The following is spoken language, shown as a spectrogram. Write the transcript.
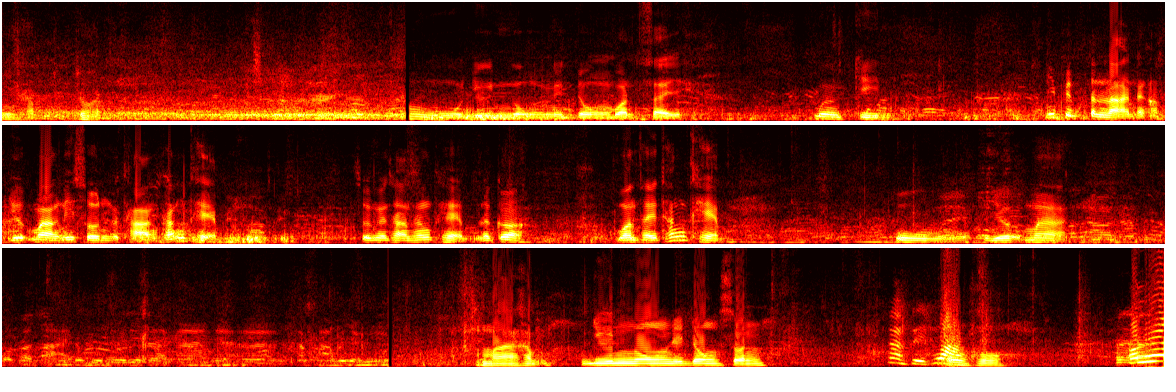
นี่ครับจอดโอ้ยืนงงในดงบอนไซเมืองจีน นี่เป็นตลาดนะครับ เยอะมากนี่โซนกระถางทั้งแถบโซนกระถางทั้งแถบแล้วก็บอนไซทั้งแถบโอ้เยอะมาก มาครับ ยืนงงในดงสน โอ้โหเอาลัว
